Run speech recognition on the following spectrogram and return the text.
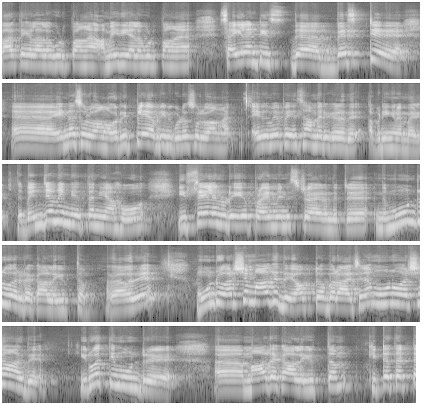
வார்த்தைகளால் கொடுப்பாங்க அமைதியால் கொடுப்பாங்க. சைலண்ட் இஸ் த பெஸ்ட்டு என்ன சொல்லுவாங்க ஒரு ரிப்ளை அப்படின்னு கூட சொல்லுவாங்க. எதுவுமே பேசாமல் இருக்கிறது அப்படிங்கிற மாதிரி. இந்த பெஞ்சமின் எத்தனையாகவும் இஸ்ரேலினுடைய பிரைம் மினிஸ்டராக இருந்துட்டு இந்த மூன்று வருட கால யுத்தம் அதாவது மூன்று வருஷம் ஆகுது அக்டோபர் ஆச்சுன்னா மூணு வருஷம் ஆகுது. இருபத்தி மூன்று மாத கால யுத்தம் கிட்டத்தட்ட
